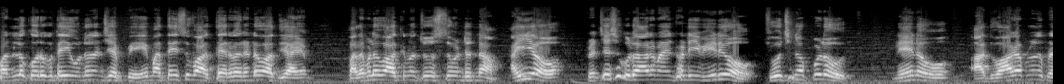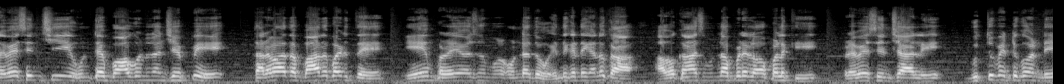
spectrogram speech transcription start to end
పండ్లు కొరుకుటై ఉండునని చెప్పి మతేసు వార్త ఇరవై రెండవ అధ్యాయం పదమూడవ వాక్యం చూస్తూ ఉంటున్నాం. అయ్యో ప్రత్యక్ష గుడారం అయినటువంటి ఈ వీడియో చూచినప్పుడు నేను ఆ ద్వారంలో ప్రవేశించి ఉంటే బాగుండునని చెప్పి తర్వాత బాధపడితే ఏం ప్రయోజనం ఉండదు. ఎందుకంటే కనుక అవకాశం ఉన్నప్పుడే లోపలికి ప్రవేశించాలి. గుర్తు పెట్టుకోండి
